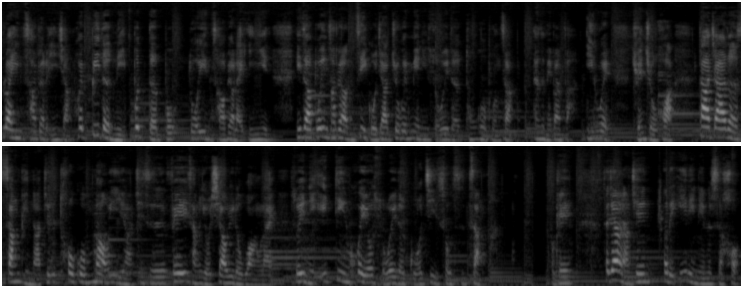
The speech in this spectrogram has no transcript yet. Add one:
乱印钞票的影响，会逼得你不得不多印钞票来因应。你只要多印钞票，你自己国家就会面临所谓的通货膨胀。但是没办法，因为全球化，大家的商品啊，就是透过贸易啊，其实非常有效率的往来，所以你一定会有所谓的国际收支账嘛。OK。再加上两千二零一零年的时候，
